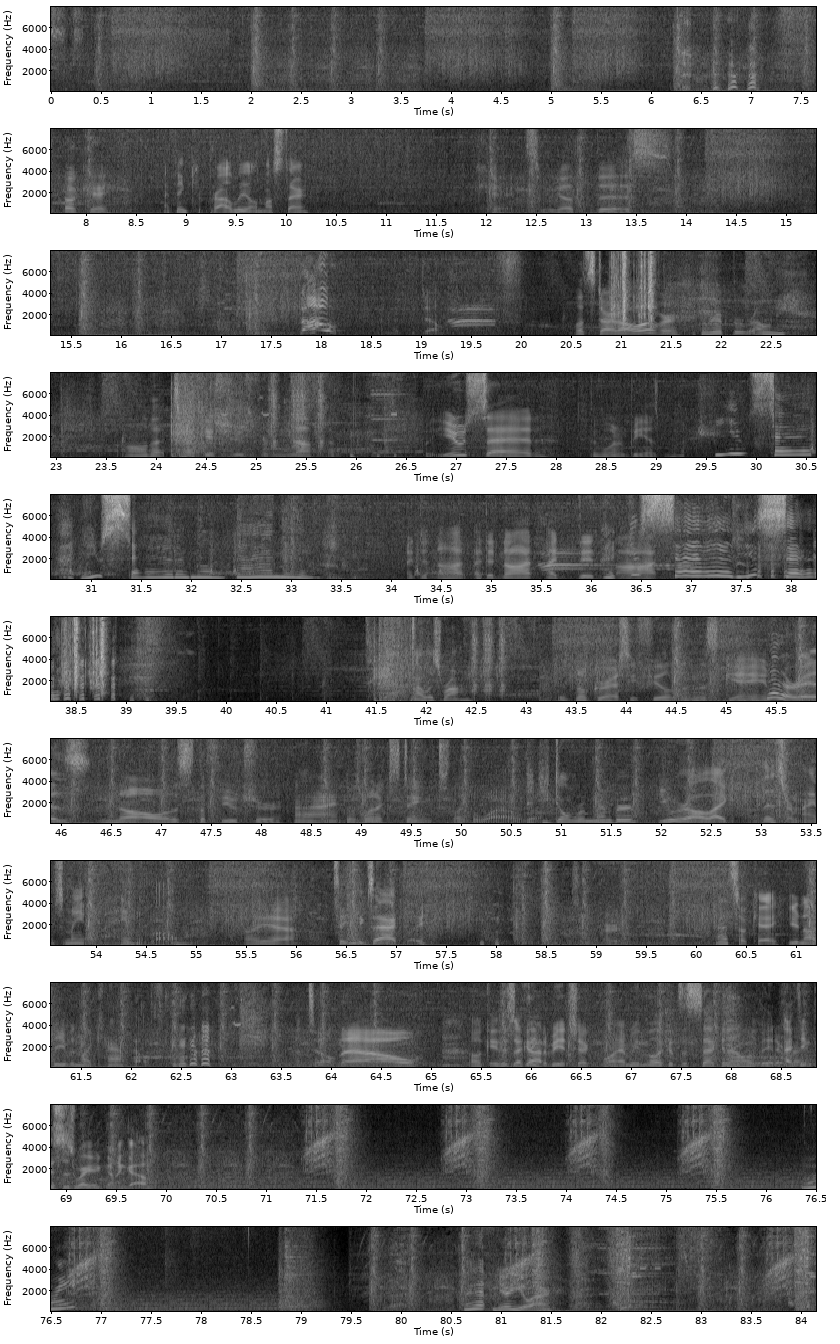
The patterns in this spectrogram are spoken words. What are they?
Okay. I think you're probably almost there. Okay, so we got this. No! I meant to jump. Let's start all over. Ripperoni. All that tech issues for nothing. but you said there wouldn't be as much. You said, you said I'm gonna find you. I did not. I did not. I did not. You said, you said. I was wrong. There's no grassy fields in this game. Yeah, there is. No, this is the future. Alright. Those went extinct like a while ago. You don't remember? You were all like, this reminds me of Halo. Oh yeah. See, exactly. Hurt. That's okay. You're not even like half health. Until now. Okay, this I has got to be a checkpoint. I mean, look, it's a second elevator. I right? think this is where you're gonna go. Yep, here you are.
